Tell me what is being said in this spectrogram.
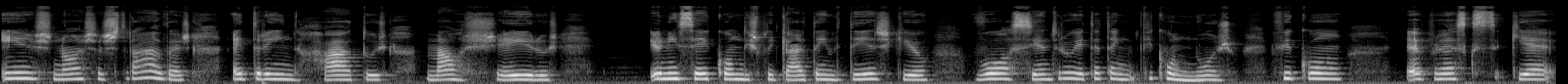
enche nossas estradas, atraindo ratos, maus cheiros eu nem sei como de explicar. Tem vezes que eu vou ao centro e até tenho, fico com nojo, fico com. É, parece que, que é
